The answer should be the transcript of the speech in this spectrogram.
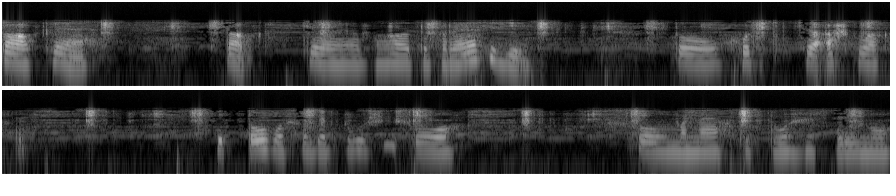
таке таке багато переглядів, то хочеться аж плакати від того, що я дуже, що, що мене хтось дуже сильно,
